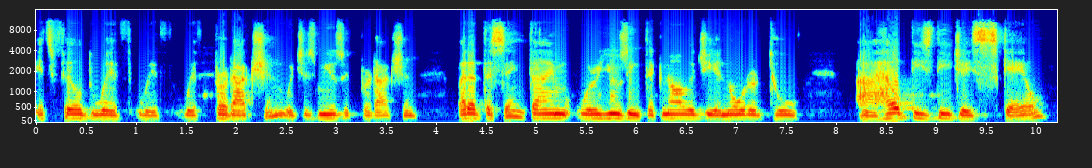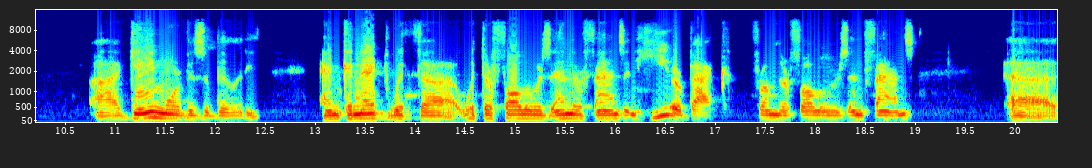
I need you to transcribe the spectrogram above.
It's filled with with with production, which is music production. But at the same time, we're using technology in order to uh, help these DJs scale, uh, gain more visibility, and connect with uh, with their followers and their fans, and hear back from their followers and fans uh,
